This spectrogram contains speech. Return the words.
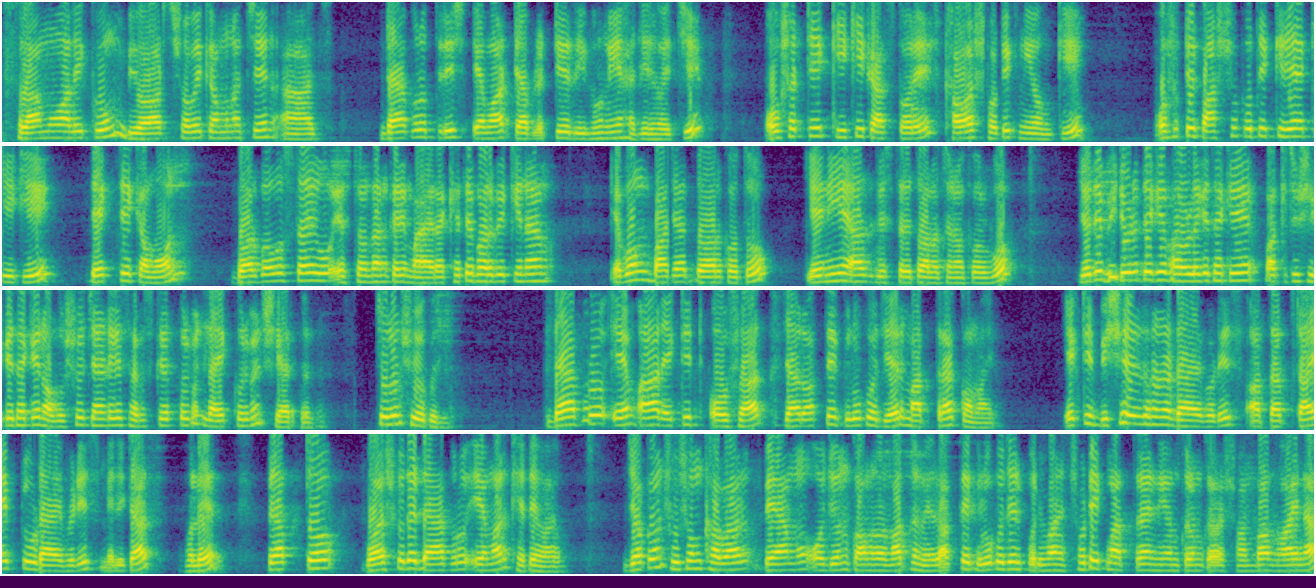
আসসালামু আলাইকুম ভিউয়ার্স, সবাই কেমন আছেন? আজ ডায়াপোরো ত্রিশ এমআর ট্যাবলেটটির রিভিউ নিয়ে হাজির হয়েছি। ঔষধটি কি কি কাজ করে, খাওয়ার সঠিক নিয়ম কি ওষুধটির পার্শ্ব প্রতিক্রিয়া কি কি, দেখতে কেমন, গর্ভাবস্থায় ও স্তনদানকারী মায়েরা খেতে পারবে কিনা, এবং বাজার দর কত, এ নিয়ে আজ বিস্তারিত আলোচনা করব। যদি ভিডিওটি দেখে ভালো লেগে থাকে বা কিছু শিখে থাকেন, অবশ্যই চ্যানেলটিকে সাবস্ক্রাইব করবেন, লাইক করবেন, শেয়ার করবেন। চলুন শুরু করি। ডায়াপ্রো এম আর একটি ঔষধ যা রক্তে গ্লুকোজের মাত্রা কমায়। একটি বিশেষ ধরনের ডায়াবেটিস অর্থাৎ টাইপ টু ডায়াবেটিস মেলিটাস হলে প্রাপ্ত বয়স্কদের ডায়াপ্রো এম আর খেতে হয়। যখন সুষম খাবার, ব্যায়াম ও ওজন কমানোর মাধ্যমে রক্তে গ্লুকোজের পরিমাণ সঠিক মাত্রায় নিয়ন্ত্রণ করা সম্ভব হয় না,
